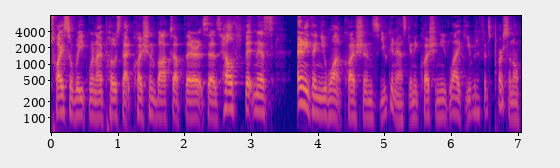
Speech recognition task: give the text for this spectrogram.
twice a week when I post that question box up there. It says health, fitness, anything you want questions. You can ask any question you'd like, even if it's personal.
